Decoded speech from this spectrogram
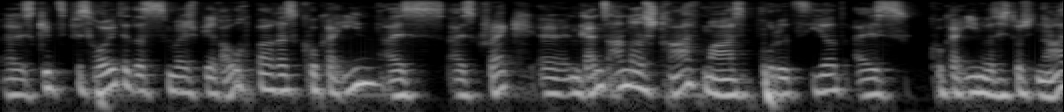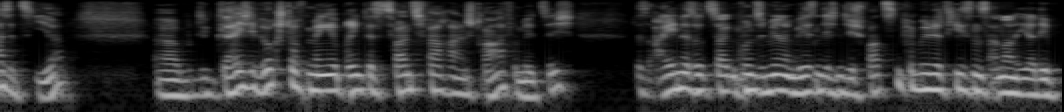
Äh, es gibt bis heute, dass zum Beispiel rauchbares Kokain als, als Crack ein ganz anderes Strafmaß produziert als Kokain, was ich durch die Nase ziehe. Äh, die gleiche Wirkstoffmenge bringt das 20-fache an Strafe mit sich. Das eine sozusagen konsumieren im Wesentlichen die schwarzen Communities und das andere eher die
